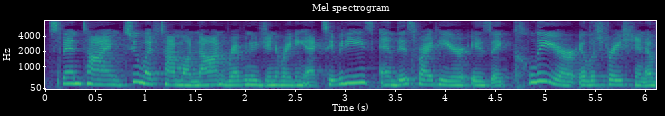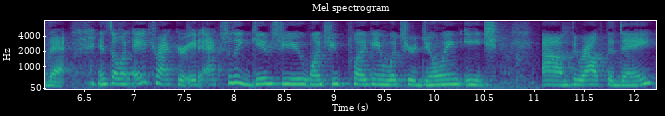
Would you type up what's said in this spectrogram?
spend time too much time on non-revenue generating activities and this right here is a clear illustration of that. And so an aTracker it actually gives you once you plug in what you're doing each um, throughout the day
